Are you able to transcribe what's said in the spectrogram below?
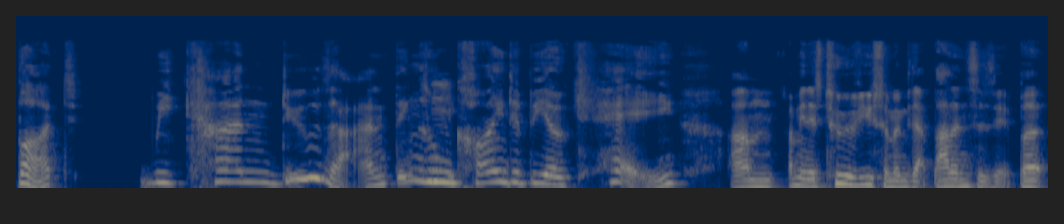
but we can do that, and things will Mm. kind of be okay. Um, I mean, there's two of you, so maybe that balances it, but.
